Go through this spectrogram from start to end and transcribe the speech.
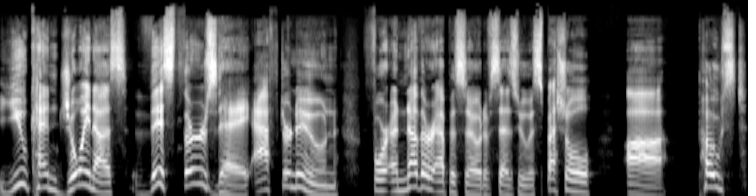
You can join us this Thursday afternoon for another episode of Says Who, a special uh post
